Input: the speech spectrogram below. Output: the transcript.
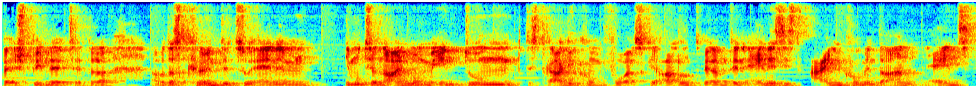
Beispiele etc. Aber das könnte zu einem emotionalen Momentum des Tragekomforts geadelt werden. Denn eines ist allen Kommentaren eins,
